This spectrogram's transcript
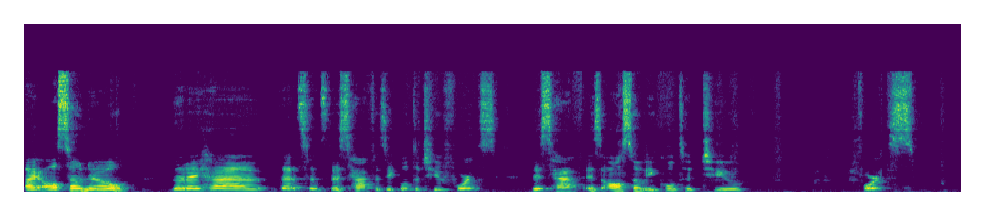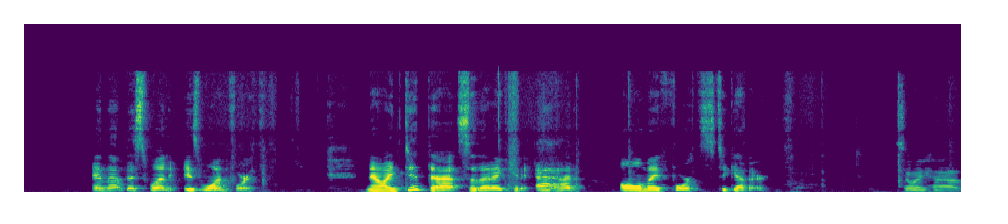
I also know that I have that since this half is equal to 2 fourths, this half is also equal to 2 fourths. And that this one is one fourth. Now I did that so that I could add all my fourths together. So I have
